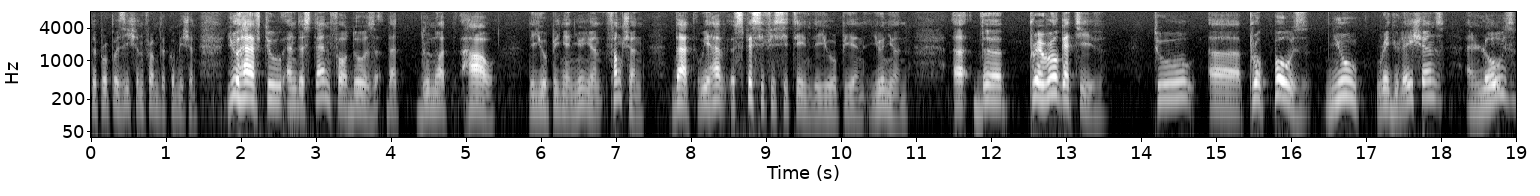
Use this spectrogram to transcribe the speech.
the proposition from the Commission. You have to understand, for those that do not how the European Union function, that we have a specificity in the European Union. Uh, the prerogative to uh, propose new regulations and laws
